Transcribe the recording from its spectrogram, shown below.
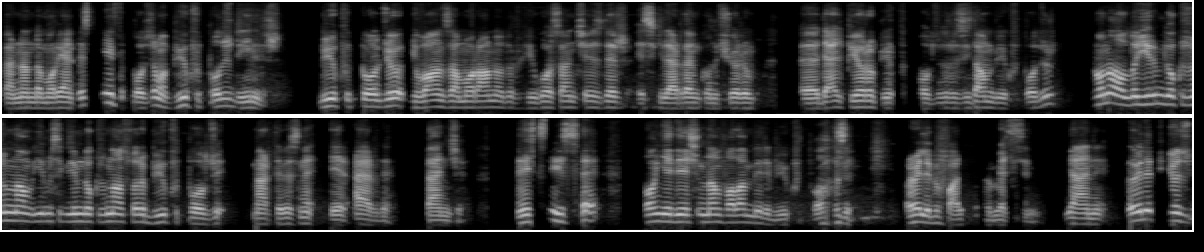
Fernando Morientes iyi futbolcu ama büyük futbolcu değildir. Büyük futbolcu Ivan Zamorano'dur, Hugo Sanchez'dir. Eskilerden konuşuyorum. E, Del Piero büyük futbolcudur, Zidane büyük futbolcudur. Ronaldo 29'undan 28-29'undan sonra büyük futbolcu mertebesine er, erdi bence. Messi ise 17 yaşından falan beri büyük futbolcu. Öyle bir fark var. Yani öyle bir göz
